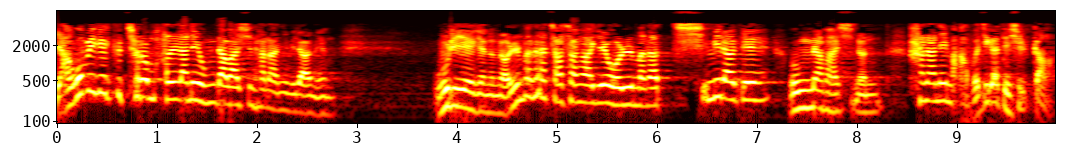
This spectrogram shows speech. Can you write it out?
야곱에게 그처럼 환란에 응답하신 하나님이라면 우리에게는 얼마나 자상하게 얼마나 치밀하게 응답하시는 하나님 아버지가 되실까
